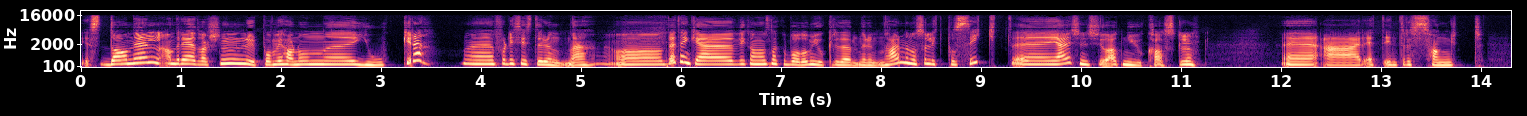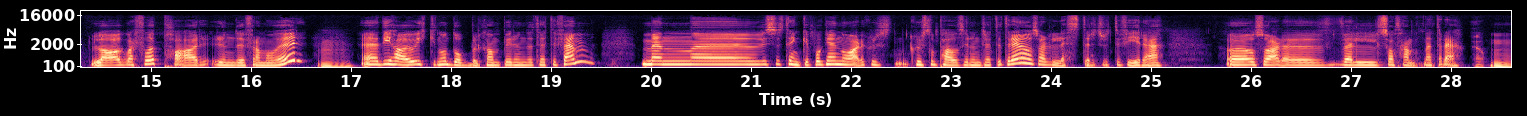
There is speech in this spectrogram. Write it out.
Yes. Daniel André Edvardsen lurer på om vi har noen eh, jokere eh, for de siste rundene. Og det tenker jeg, Vi kan snakke både om jokere denne runden her, men også litt på sikt. Eh, Jeg syns jo at Newcastle eh, er et interessant lag, i hvert fall et par runder framover. Mm. De har jo ikke noe dobbeltkamp i runde 35. Men eh, hvis du tenker på ok, nå er det Crystal- Palace i runde 33, og så er det Leicester 34. Og så er det vel Southampton etter det. Mm.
